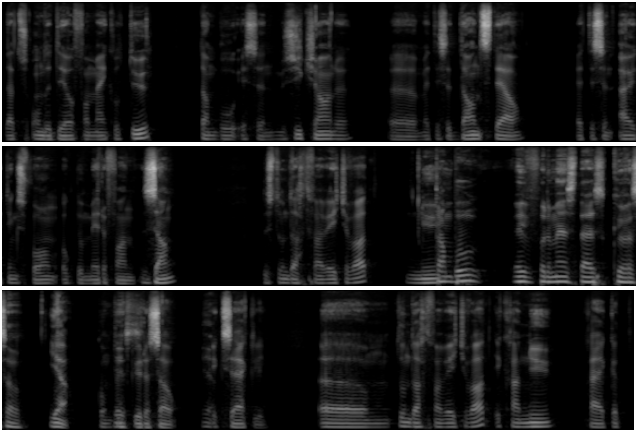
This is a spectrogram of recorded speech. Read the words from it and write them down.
Dat is onderdeel van mijn cultuur. Tamboe is een muziekgenre. eh, het is een dansstijl. Het is een uitingsvorm, ook door middel van zang. Dus toen dacht ik van, weet je wat, nu... Tamboe, even voor de mensen thuis, Curaçao. Ja, komt uit. Curaçao. Ja. Exactly. Ehm, toen dacht ik van, weet je wat, ik ga nu ga ik het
